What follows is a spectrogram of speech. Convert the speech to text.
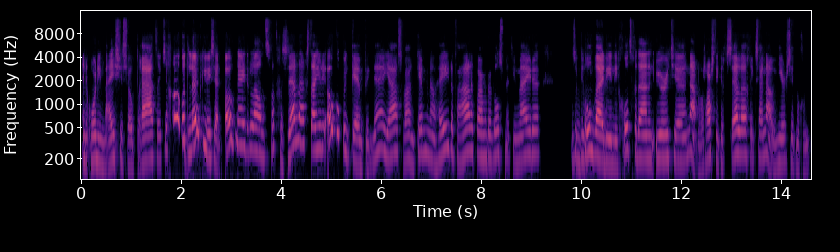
En ik hoor die meisjes zo praten. Ik zeg, oh, wat leuk, jullie zijn ook Nederlands. Wat gezellig. Staan jullie ook op een camping? Nee, ja, ze waren een camping. Nou, hele verhalen kwamen er los met die meiden. Dus heb die rondleiding in die grot gedaan, een uurtje. Nou, dat was hartstikke gezellig. Ik zei, nou, hier zit nog een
